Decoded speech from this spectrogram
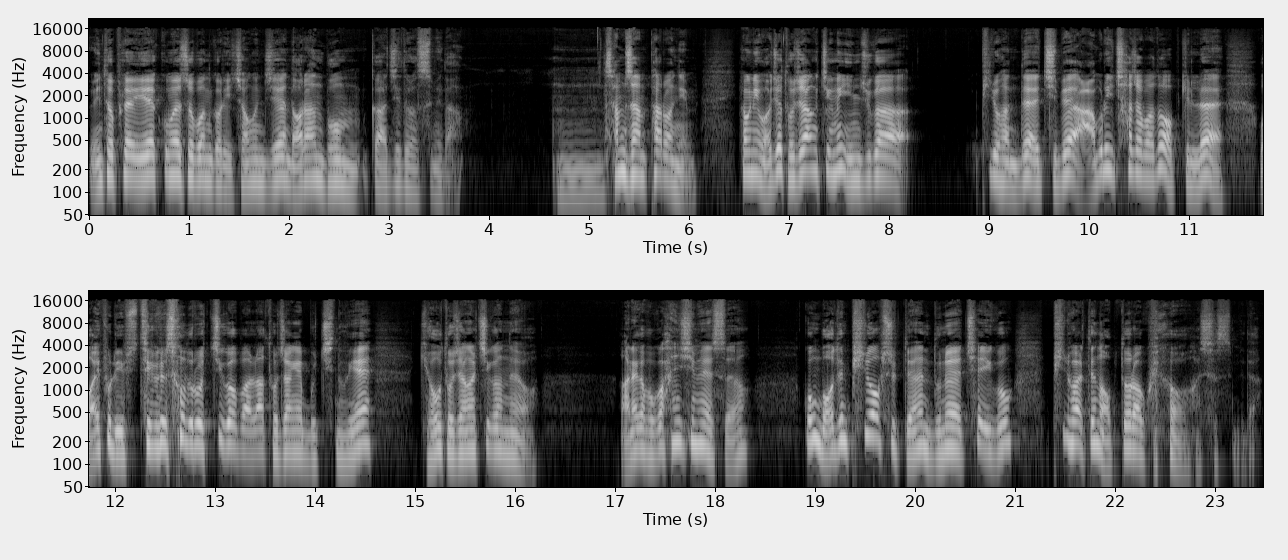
윈터플레이의 꿈에서 본 거리 정은지의 너란 봄까지 들었습니다. 음, 3385님. 형님 어제 도장 찍는 인주가 필요한데 집에 아무리 찾아봐도 없길래 와이프 립스틱을 손으로 찍어 발라 도장에 묻힌 후에 겨우 도장을 찍었네요. 아내가 보고 한심해했어요. 꼭 뭐든 필요 없을 땐 눈에 채이고 필요할 땐 없더라고요. 하셨습니다.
